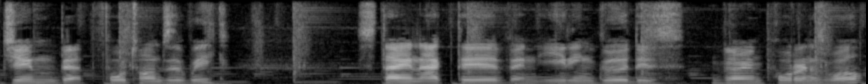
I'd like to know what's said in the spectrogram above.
gym about four times a week. Staying active and eating good is very important as well.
